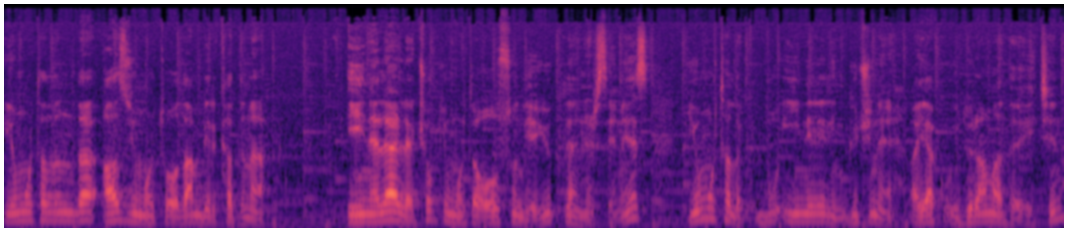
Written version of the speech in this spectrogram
yumurtalığında az yumurta olan bir kadına iğnelerle çok yumurta olsun diye yüklenirseniz yumurtalık bu iğnelerin gücüne ayak uyduramadığı için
